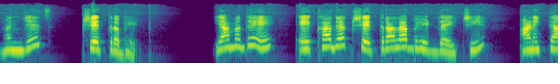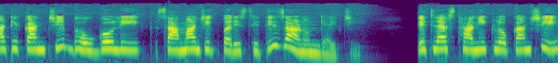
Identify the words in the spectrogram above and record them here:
म्हणजेच क्षेत्रभेट. यामध्ये एखाद्या क्षेत्राला भेट द्यायची आणि त्या ठिकाणची भौगोलिक सामाजिक परिस्थिती जाणून घ्यायची. तिथल्या स्थानिक लोकांशी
